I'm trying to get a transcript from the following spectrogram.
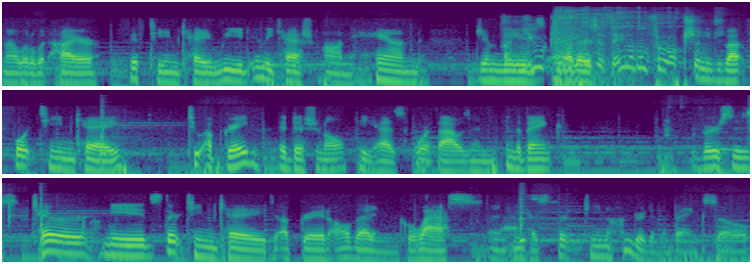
now a little bit higher, 15k lead in the cash on hand. Jim needs another is available for option. needs about 14k to upgrade. Additional he has 4000 in the bank. Versus terror needs 13k to upgrade all that in glass and he has 1300 in the bank. So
